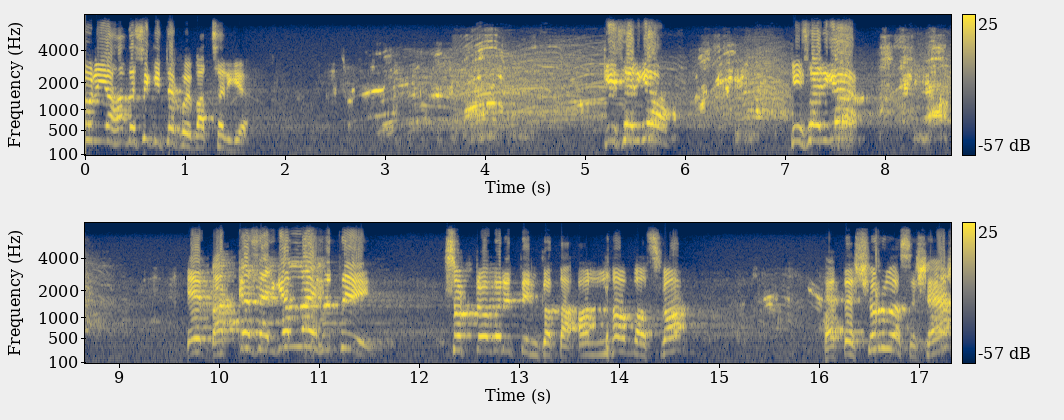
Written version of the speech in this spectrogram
দুনিয়া হাদাসে কিতা কই বাচ্চার গিয়া? কিসের গিয়া? কিসের গিয়া? এ বাক্কা সাইকেল্লাই হাতে। ছোট্ট করে তিন কথা। অন্য বস্ত্র হাতে শুরু আছে, শেষ।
